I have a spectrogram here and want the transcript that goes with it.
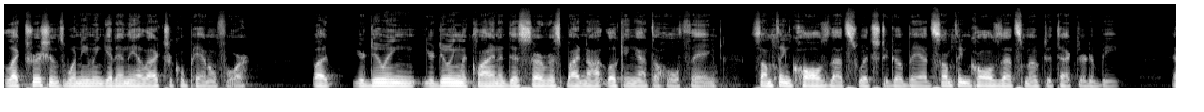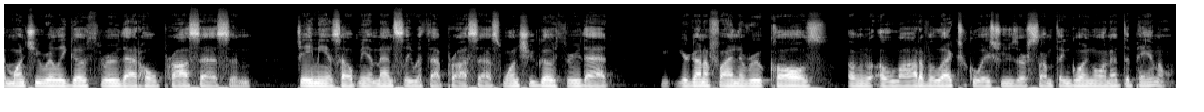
electricians wouldn't even get in the electrical panel for. But you're doing you're doing the client a disservice by not looking at the whole thing. Something calls that switch to go bad. Something calls that smoke detector to beep. And once you really go through that whole process, and Jamie has helped me immensely with that process. Once you go through that, you're going to find the root cause of a lot of electrical issues or something going on at the panel.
